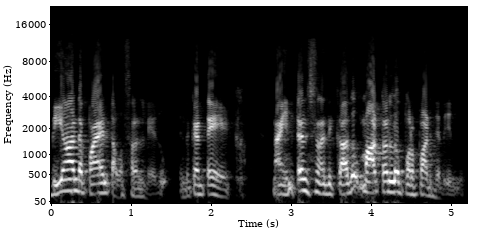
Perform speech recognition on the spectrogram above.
బియాండ్ పాయింట్ అవసరం లేదు. ఎందుకంటే నా ఇంటెన్షన్ అది కాదు మాటల్లో పొరపాటు జరిగింది.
